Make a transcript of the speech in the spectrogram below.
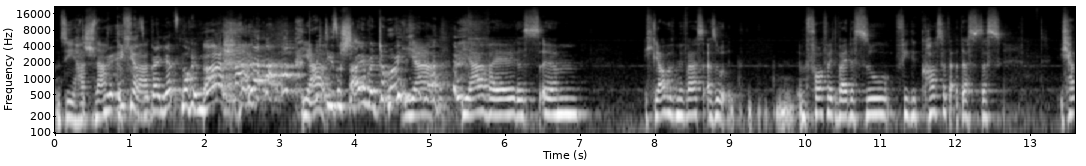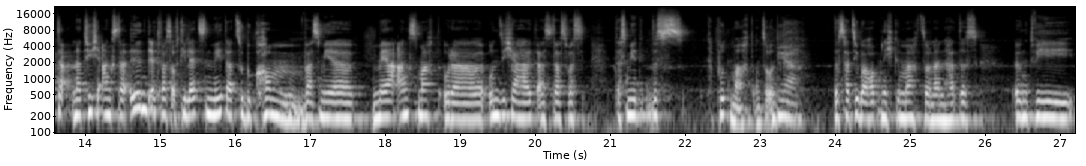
Und sie hat das nachgefragt. ich ja sogar jetzt noch im ja, durch diese Scheibe durch. Ja, ja, weil das ähm, ich glaube, mir war es, also im Vorfeld, weil das so viel gekostet hat, dass das ich hatte natürlich Angst, da irgendetwas auf die letzten Meter zu bekommen, was mir mehr Angst macht oder Unsicherheit als das, was das mir das kaputt macht und so. Und Ja. das hat sie überhaupt nicht gemacht, sondern hat das irgendwie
